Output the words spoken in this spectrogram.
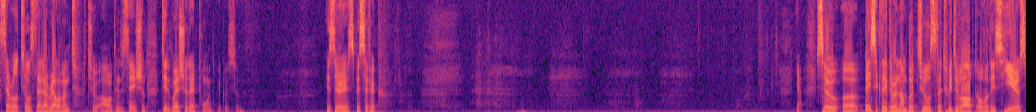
several tools that are relevant to our conversation. Did, where should I point? Because um, is there a specific Yeah. So uh, basically, there are a number of tools that we developed over these years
